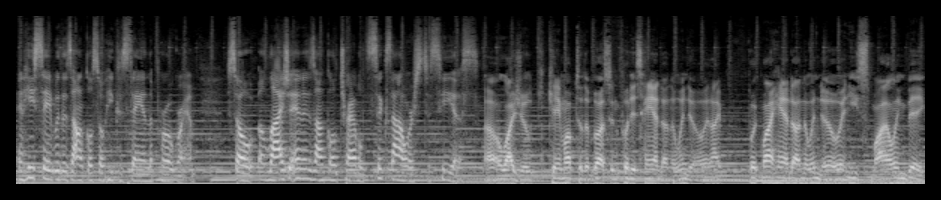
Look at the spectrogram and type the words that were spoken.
and he stayed with his uncle so he could stay in the program. So Elijah and his uncle traveled six hours to see us. Uh, Elijah came up to the bus and put his hand on the window, and I put my hand on the window, and he's smiling big.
